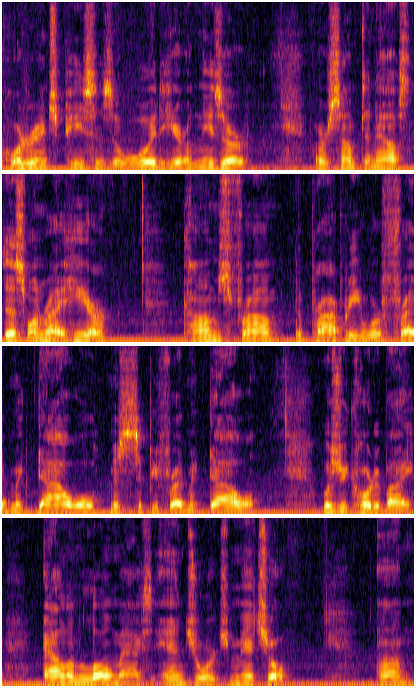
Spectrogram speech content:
quarter inch pieces of wood here and these are or something else. This one right here comes from the property where Fred McDowell, Mississippi Fred McDowell, was recorded by Alan Lomax and George Mitchell. Um,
